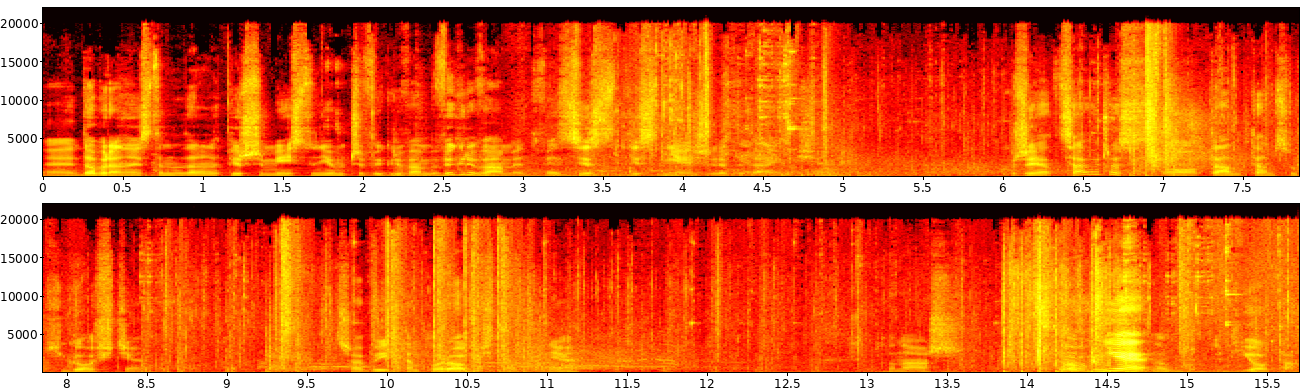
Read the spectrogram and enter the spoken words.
E, dobra, no jestem nadal na pierwszym miejscu. Nie wiem, czy wygrywamy. Wygrywamy, więc jest, jest nieźle, wydaje mi się. Tylko, że ja cały czas... O, tam, tam są ci goście. Trzeba by ich tam porobić trochę, nie? To nasz. O, nie! No, idiota.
